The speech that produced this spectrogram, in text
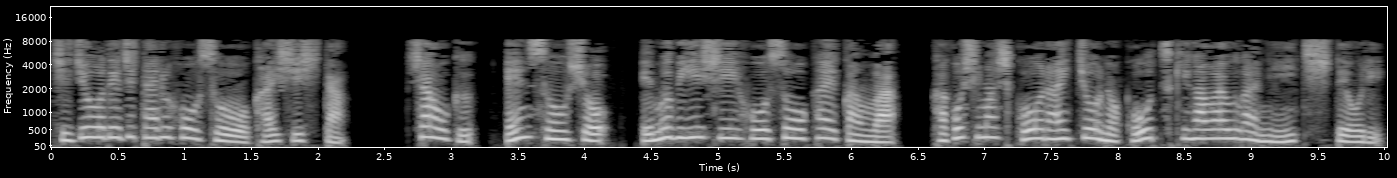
地上デジタル放送を開始した。社屋、演奏所、MBC 放送会館は、鹿児島市高来町の高月川右岸に位置しており、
